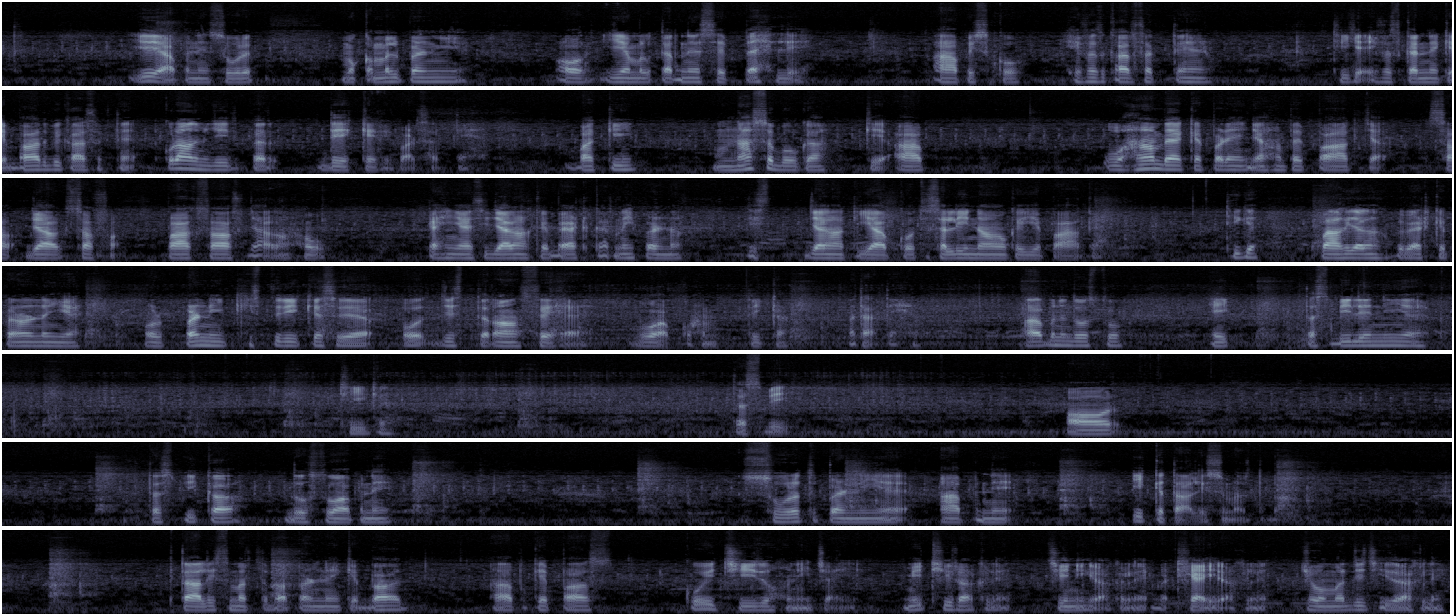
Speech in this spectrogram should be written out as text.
ये आपने सूरत मुकम्मल पढ़नी है और ये अमल करने से पहले आप इसको हिफज कर सकते हैं। ठीक है, हिफज करने के बाद भी कर सकते हैं। कुरान मजीद पर देख के भी पढ़ सकते हैं। बाकी मुनासब होगा कि आप वहाँ बैठ कर पढ़ें जहाँ पर पाक जा सफ़ा, पाक साफ़ जगह हो। कहीं ऐसी जगह के बैठ कर नहीं पढ़ना जिस जगह की आपको तसली ना हो कि ये पाक है। ठीक है? पाक जगह पर बैठ के पढ़ना नहीं है और पढ़नी किस तरीके से है और जिस तरह से है, वो आपको हम तरीका बताते हैं। आपने दोस्तों, एक तस्वीर लेनी है। ठीक है। तस्वीर। और तस्वीर का दोस्तों आपने सूरत पढ़नी है आपने इकतालीस मरतबा। इकतालीस मरतबा पढ़ने के बाद आपके पास कोई चीज़ होनी चाहिए। मीठी रख लें, चीनी रख लें मठियाई रख लें, जो मर्ज़ी चीज़ रख लें,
